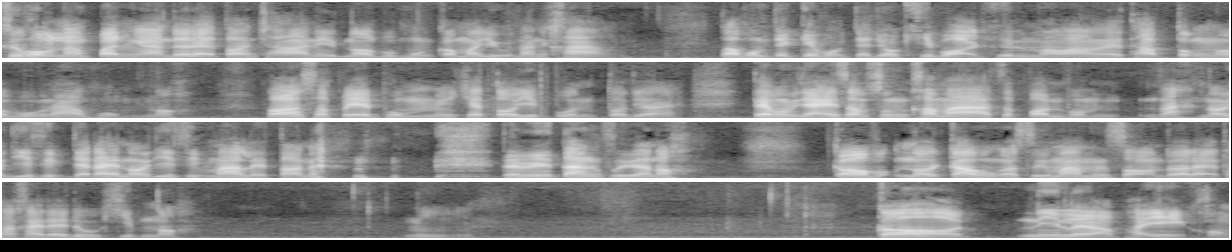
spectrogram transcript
คือผมนั่งปั่นงานด้วยแหละตอนเช้านี้โน้ตบุ๊กผมก็มาอยู่ด้านข้าง ตอนผมจะเก็บผมจะยกคีย์บอร์ดขึ้นมาวางไว้ทับตรงโน้ตบุ๊กนะครับผมเนาะ เพราะสเปซผมมีแค่ตัวญี่ปุ่นตัวเดียวไงแต่ผมอยากให้ซัมซุงเข้ามาสปอนผมนะโน้ตยี่สิบจะได้โน้ตยี่สิบมากเลยตอนนั้น แต่ไม่มีตังค์ซื้อเนาะก็โน้ตเก้าผมก็ซื้อมามือสองด้วยแหละ ถ้าใครได้ดูคลิปเนาะนี่ ก็นี่เลยอะพระเอกของ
